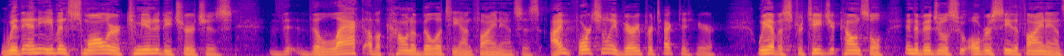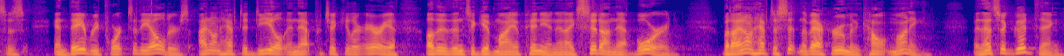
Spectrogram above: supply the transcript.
within even smaller community churches, the, the lack of accountability on finances. I'm fortunately very protected here. We have a strategic council, individuals who oversee the finances, and they report to the elders. I don't have to deal in that particular area other than to give my opinion, and I sit on that board. But I don't have to sit in the back room and count money. And that's a good thing.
